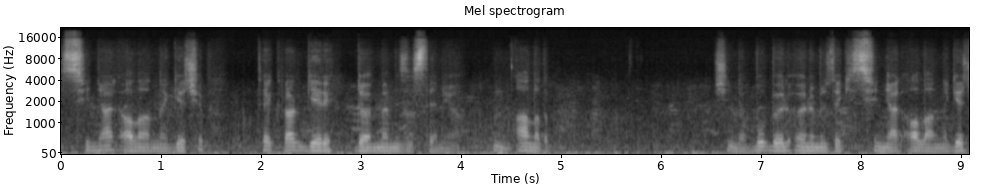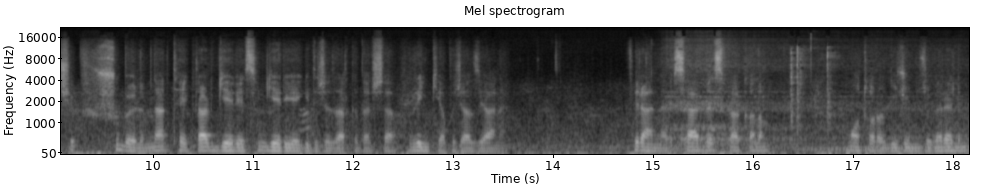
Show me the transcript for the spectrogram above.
Sinyal alanını geçip tekrar geri dönmemiz isteniyor. Hı, anladım. Şimdi bu böl önümüzdeki sinyal alanını geçip şu bölümden tekrar gerisin geriye gideceğiz arkadaşlar. Ring yapacağız yani. Frenleri serbest bırakalım. Motora gücümüzü verelim.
